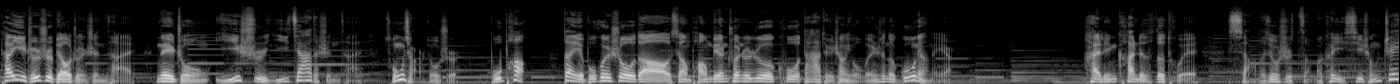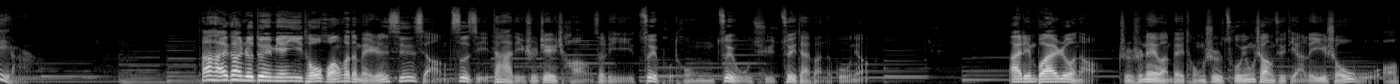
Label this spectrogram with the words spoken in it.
他一直是标准身材，那种宜室宜家的身材，从小就是不胖，但也不会瘦到像旁边穿着热裤、大腿上有纹身的姑娘那样。艾琳看着他的腿，想的就是怎么可以细成这样。他还看着对面一头黄发的美人，心想自己大抵是这场子里最普通、最无趣、最呆板的姑娘艾琳不爱热闹，只是那晚被同事簇拥上去点了一首《我》。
